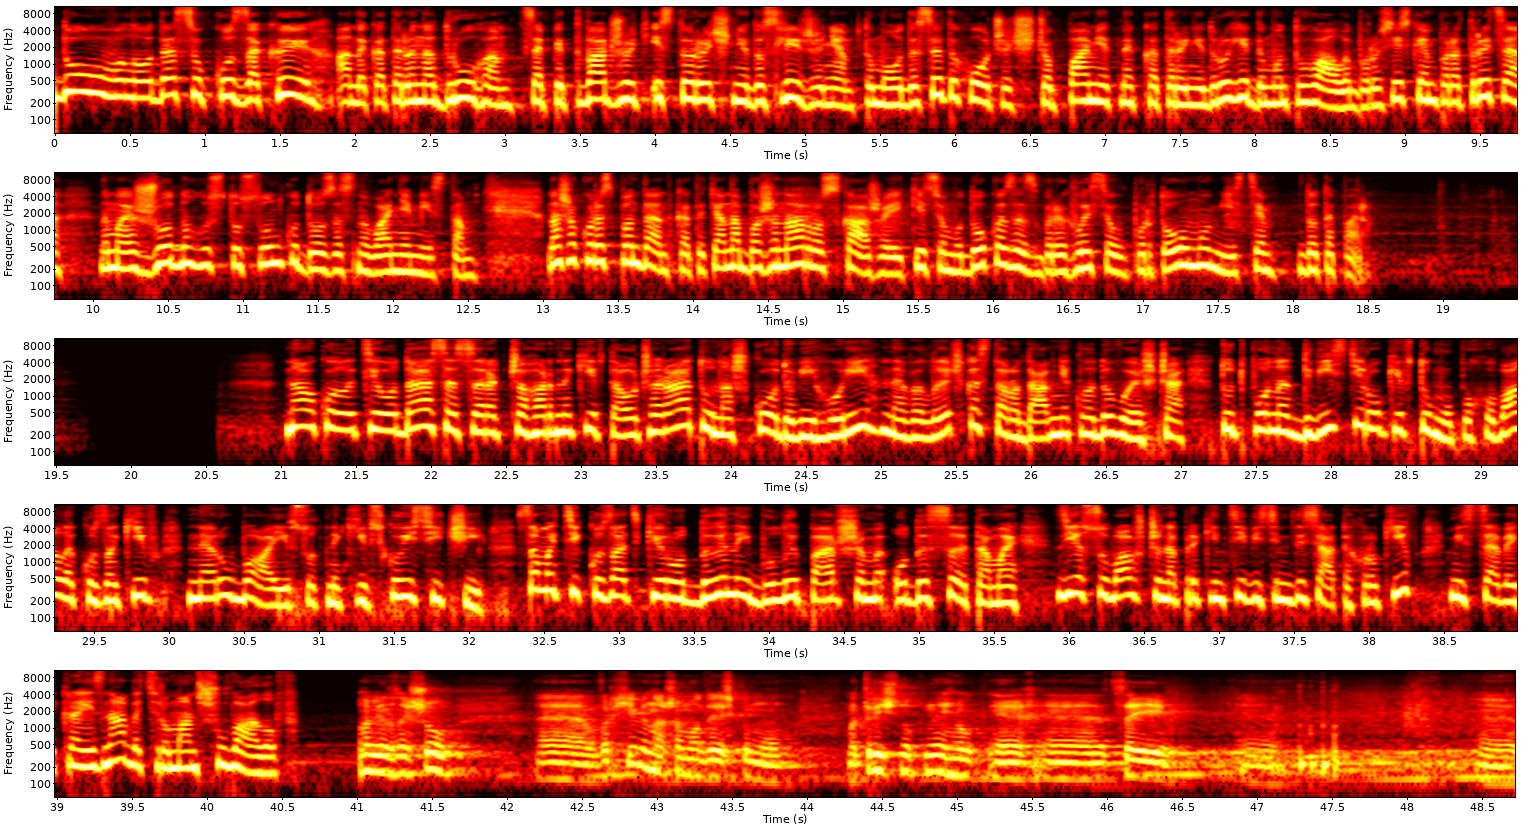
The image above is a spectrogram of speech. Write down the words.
Відбудовували Одесу козаки, а не Катерина II. Це підтверджують історичні дослідження. Тому одесити хочуть, щоб пам'ятник Катерині II демонтували, бо російська імператриця не має жодного стосунку до заснування міста. Наша кореспондентка Тетяна Бажана розкаже, які цьому докази збереглися у портовому місті дотепер. На околиці Одеси серед чагарників та очерету на Шкодовій горі невеличке стародавнє кладовище. Тут понад 200 років тому поховали козаків Нерубаїв Сотниківської січі. Саме ці козацькі родини й були першими одеситами. З'ясував, що наприкінці 80-х років місцевий краєзнавець Роман Шувалов. Він знайшов е, в архіві нашому одеському метричну книгу е, е, цієї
